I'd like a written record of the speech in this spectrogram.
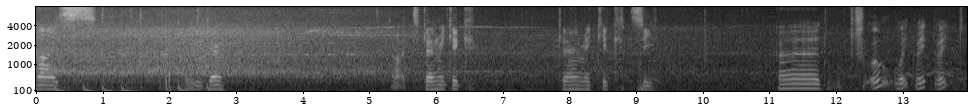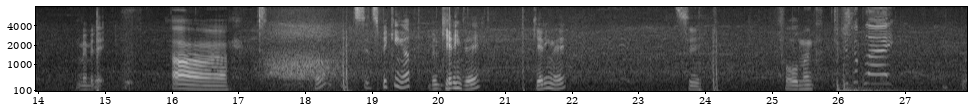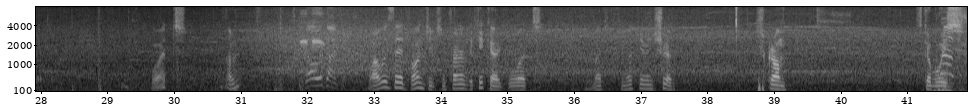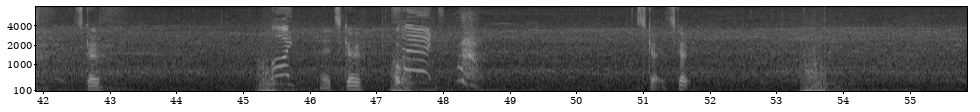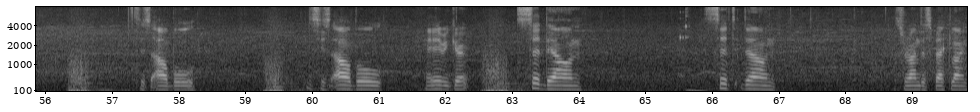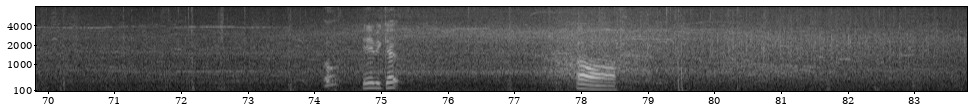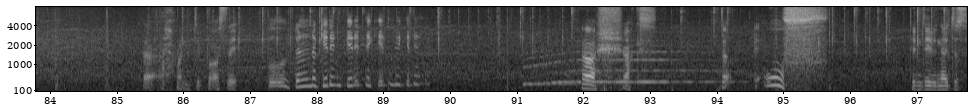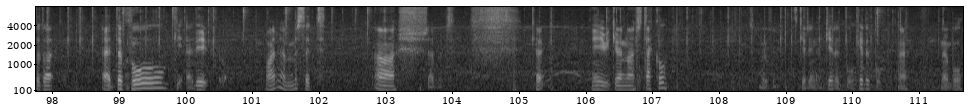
Nice. There we go. Right, can we kick? Can we kick? Let's see. Uh, oh, wait, wait, wait. Maybe they... Uh, oh, it's, it's picking up. We're getting there. Getting there. Let's see. Full monk. You can play! What? Um, No advantage. why was the advantage in front of the kicker? What? But I'm not even sure. Scrum. Let's go, boys. Let's go. Line. Let's go. Oh, let's go. Let's go. This is our ball. This is our ball. Here we go. Sit down. Sit down. Let's run this back line. Oh, here we go. Oh. Uh, wanted to pass there. Oh, no, no, no, get in, get in, get in, get in. Oh, shucks. No. Oof. Didn't even notice that I had the ball. Get it. Why did I miss it? Oh, shove it. Okay. Here we go, nice tackle. Move it. Let's get in there. Get it, ball. Get it, ball. No, no ball.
